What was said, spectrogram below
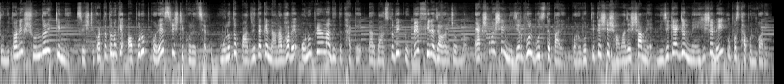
তুমি তো অনেক সুন্দর একটি মেয়ে। সৃষ্টিকর্তা তোমাকে অপরূপ করে সৃষ্টি করেছেন। মূলত পাদ্রী তাকে নানাভাবে অনুপ্রেরণা দিতে থাকে। তার বাস্তবিক রূপে ফিরে যাওয়ার জন্য। একসময় সে নিজের ভুল বুঝতে পারে। পরবর্তীতে সে সমাজের সামনে নিজেকে একজন মেয়ে হিসেবেই উপস্থাপন করে।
